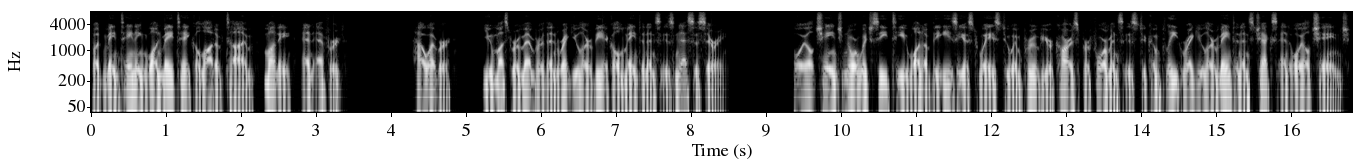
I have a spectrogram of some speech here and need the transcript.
but maintaining one may take a lot of time, money, and effort. However, you must remember that regular vehicle maintenance is necessary. Oil change Norwich CT One of the easiest ways to improve your car's performance is to complete regular maintenance checks and oil change.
